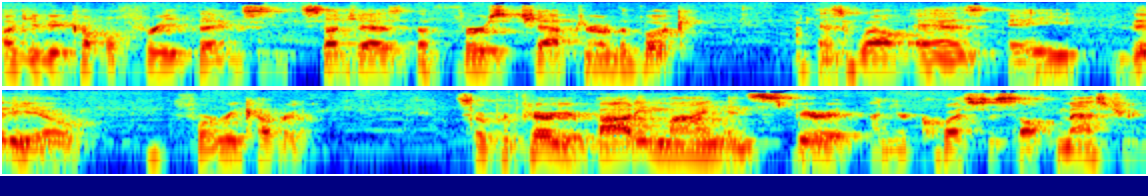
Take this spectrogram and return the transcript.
I'll give you a couple free things, such as the first chapter of the book, as well as a video for recovery. So prepare your body, mind, and spirit on your quest to self mastery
